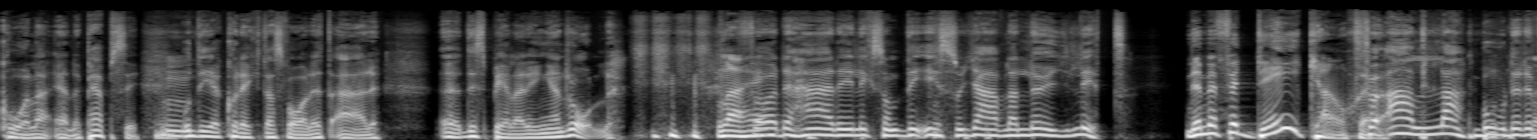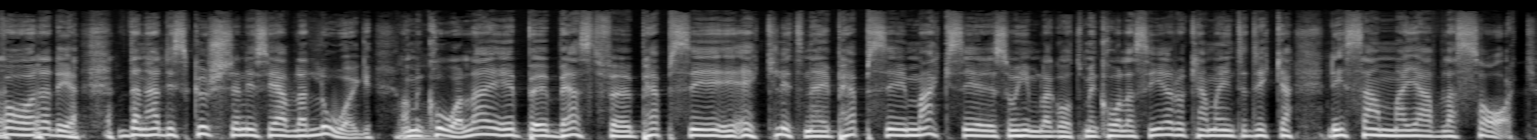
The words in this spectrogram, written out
Cola eller Pepsi. Och det korrekta svaret är eh, det spelar ingen roll. För det här är liksom, det är så jävla löjligt. Nej men för dig kanske? För alla borde det vara det. Den här diskursen är så jävla låg. Ja, men cola är bäst för Pepsi är äckligt. Nej, Pepsi Max är så himla gott men Cola Zero kan man ju inte dricka. Det är samma jävla sak.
